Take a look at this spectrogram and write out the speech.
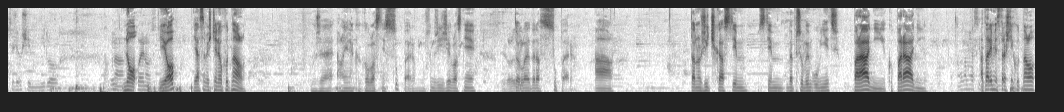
Se, že ruším. Jídlo, No. Jo, já jsem ještě neochutnal. Dobře, ale jinak jako vlastně super. Musím říct, že vlastně tohle je teda super. A ta nožička s tím, s tím vepřovým uvnitř, parádní, jako parádní. A tady mě strašně chutnalo,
